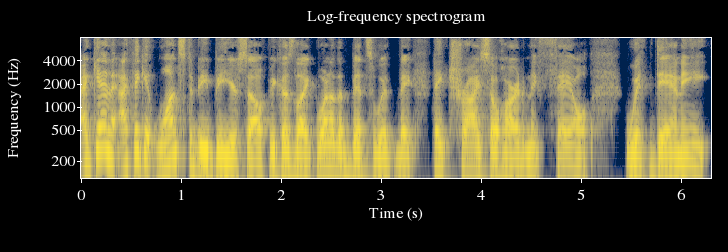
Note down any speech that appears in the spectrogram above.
again I think it wants to be be yourself because like one of the bits with they they try so hard and they fail with Danny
